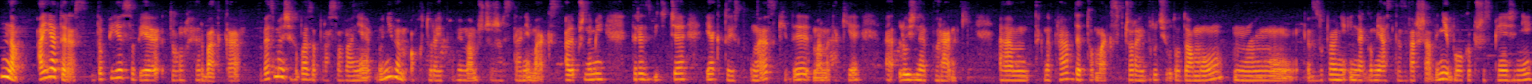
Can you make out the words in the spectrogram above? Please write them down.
No, a ja teraz dopiję sobie tą herbatkę Wezmę się chyba za prasowanie, bo nie wiem o której powiem Wam szczerze wstanie Max, ale przynajmniej teraz widzicie jak to jest u nas, kiedy mamy takie e, luźne poranki. Tak naprawdę to Max wczoraj wrócił do domu um, z zupełnie innego miasta, z Warszawy. Nie było go przez 5 dni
